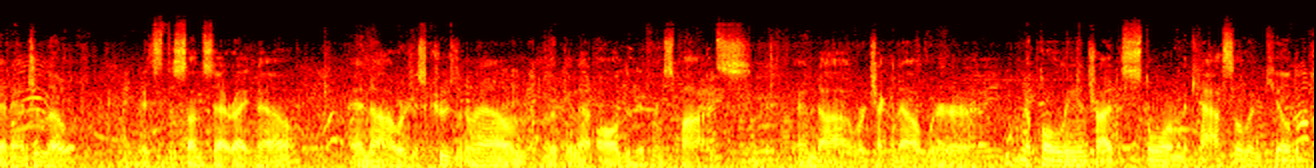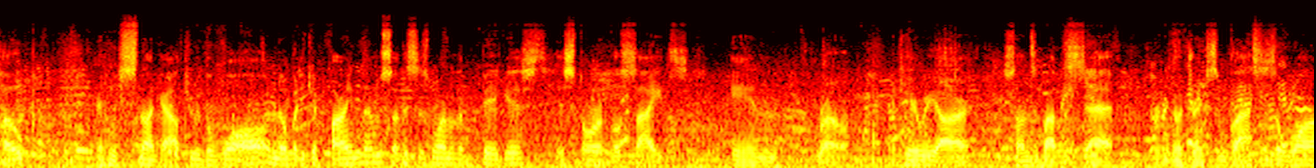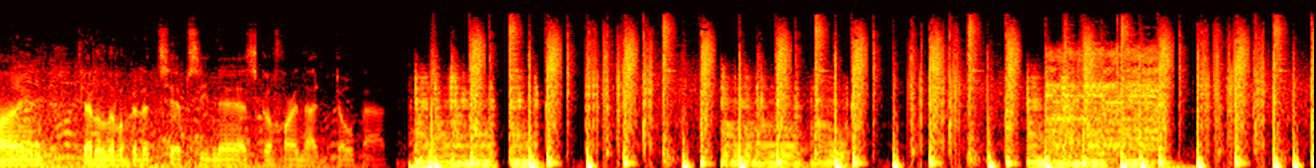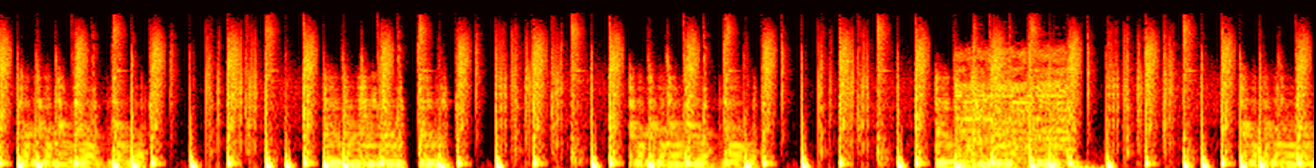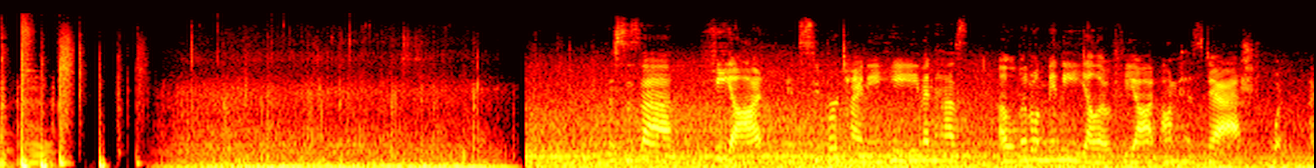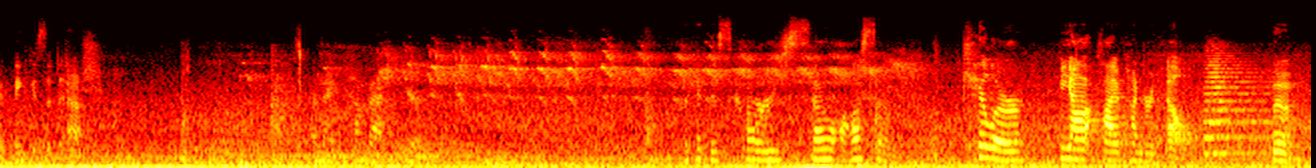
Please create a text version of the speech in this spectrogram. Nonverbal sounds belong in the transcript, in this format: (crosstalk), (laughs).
San Angelo. It's the sunset right now, and uh, we're just cruising around looking at all the different spots. And uh, we're checking out where Napoleon tried to storm the castle and kill the Pope, and he snuck out through the wall, and nobody could find them. So, this is one of the biggest historical sites in Rome. And here we are, sun's about to set. We're gonna go drink some glasses of wine, get a little bit of tipsiness, go find that dope ass. Tiny. He even has a little mini yellow Fiat on his dash. What I think is the dash. And then come back here. Look at this car. He's so awesome. Killer Fiat 500L. Boom.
